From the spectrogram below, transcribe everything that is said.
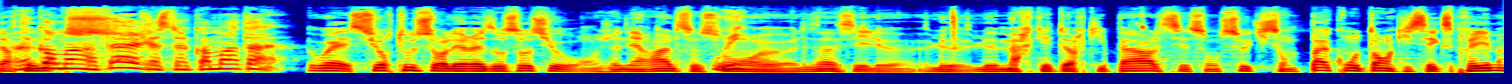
Un commentaire reste un commentaire. Ouais, surtout sur les réseaux sociaux. En général, ce sont Oui. euh, c'est le, le, le marketeur qui parle, ce sont ceux qui sont pas contents qui s'expriment.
